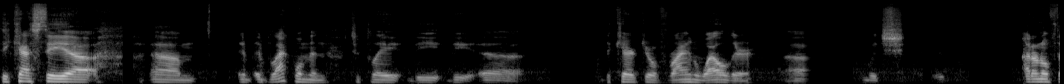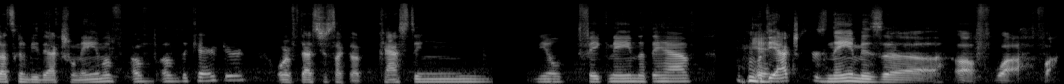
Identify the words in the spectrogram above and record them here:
they cast a uh um a, a black woman to play the the uh the character of Ryan Wilder uh which I don't know if that's going to be the actual name of, of of the character or if that's just like a casting you know fake name that they have Yeah. but the actress's name is uh oh wow fuck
